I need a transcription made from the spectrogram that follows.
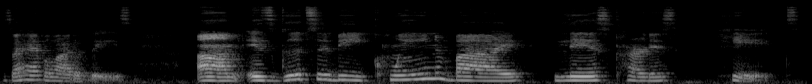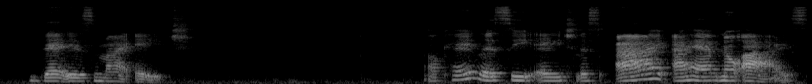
because I have a lot of these. Um, It's Good to Be Queen by Liz Curtis Higgs. That is my H. Okay, let's see H. Let's I. I have no eyes.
